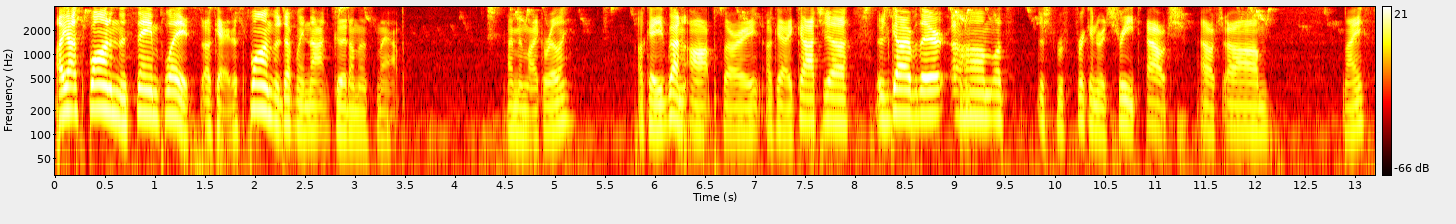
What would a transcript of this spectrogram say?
I got spawned in the same place. Okay, the spawns are definitely not good on this map. I mean, like, really? Okay, you've got an op, sorry. Okay, gotcha. There's a guy over there. Um, let's just freaking retreat. Ouch. Ouch. Um, knife.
